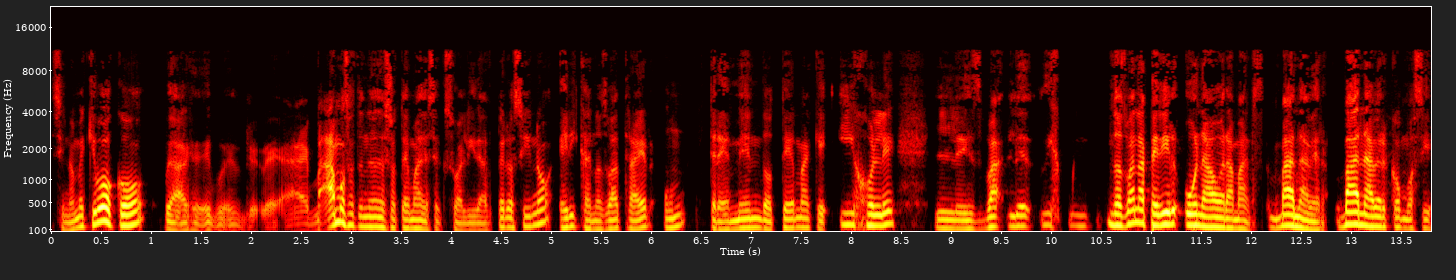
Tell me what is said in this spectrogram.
Si no me equivoco, ah, eh, eh, vamos a tener nuestro tema de sexualidad, pero si no, Erika nos va a traer un tremendo tema que, híjole, les va, nos van a pedir una hora más. Van a ver, van a ver cómo sí.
